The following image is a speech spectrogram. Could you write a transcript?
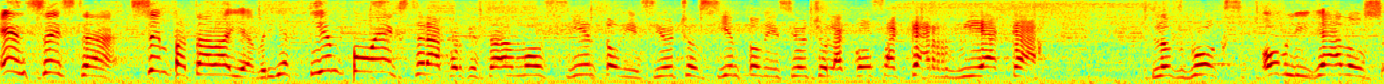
en cesta. Se empataba y habría tiempo extra porque estábamos 118, 118, la cosa cardíaca. Los Bucks obligados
